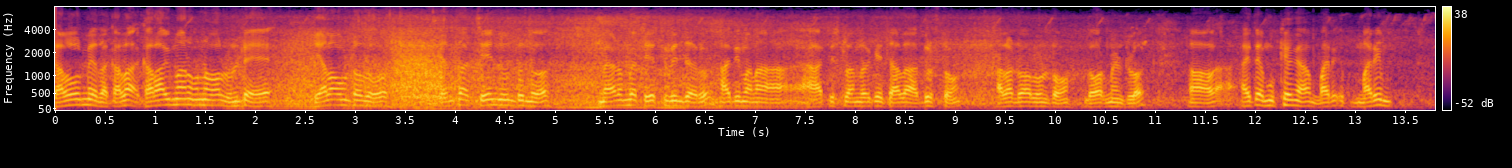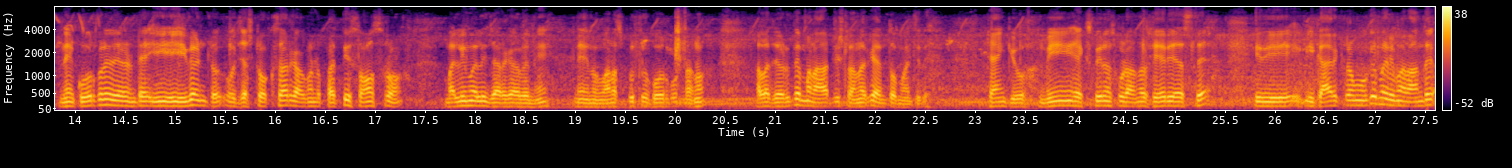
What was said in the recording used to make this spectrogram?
కళల మీద కళ కళాభిమానం ఉన్న వాళ్ళు ఉంటే ఎలా ఉంటుందో ఎంత చేంజ్ ఉంటుందో మేడం గారు చేసి చూపించారు. అది మన ఆర్టిస్టులందరికీ చాలా అదృష్టం. అలాంటి వాళ్ళు ఉంటాం గవర్నమెంట్లో అయితే ముఖ్యంగా మరి మరి నేను కోరుకునేది ఏంటంటే ఈ ఈవెంట్ జస్ట్ ఒకసారి కాకుండా ప్రతి సంవత్సరం మళ్ళీ మళ్ళీ జరగాలని నేను మనస్ఫూర్తిగా కోరుకుంటున్నాను అలా జరిగితే మన ఆర్టిస్టులందరికీ ఎంతో మంచిది. థ్యాంక్ యూ మీ ఎక్స్పీరియన్స్ కూడా అందరూ షేర్ చేస్తే ఇది ఈ కార్యక్రమంకి మరి మన అందరి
